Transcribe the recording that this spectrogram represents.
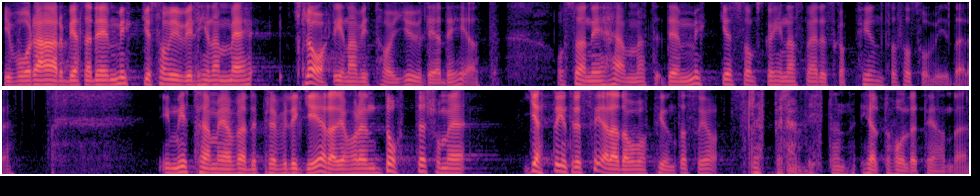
i våra arbeten. Det är mycket som vi vill hinna med klart innan vi tar julledighet. Och sen i hemmet, det är mycket som ska hinnas med, det ska pyntas och så vidare. I mitt hem är jag väldigt privilegierad. Jag har en dotter som är jätteintresserad av att pynta så jag släpper den biten helt och hållet till henne.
